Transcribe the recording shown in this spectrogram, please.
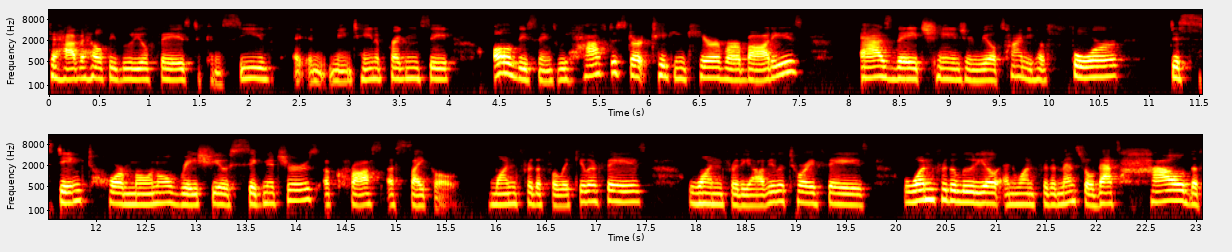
to have a healthy luteal phase, to conceive and maintain a pregnancy, all of these things. We have to start taking care of our bodies as they change in real time. You have four distinct hormonal ratio signatures across a cycle one for the follicular phase, one for the ovulatory phase, one for the luteal and one for the menstrual. That's how the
